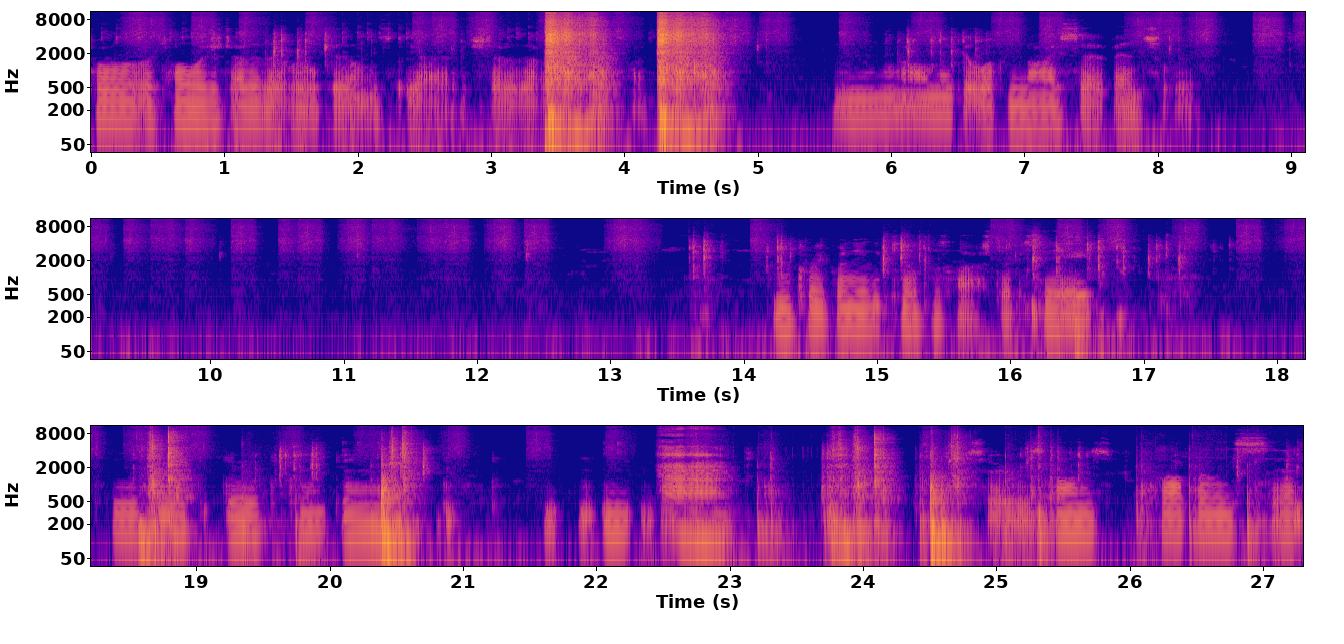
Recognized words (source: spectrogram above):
Totally, I totally just added that little bit on this. Yeah, I just added that. Mm, I'll make it look nice eventually. And Creeper nearly killed us last episode. So respawn is properly set.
